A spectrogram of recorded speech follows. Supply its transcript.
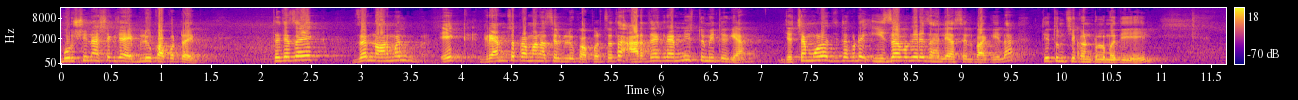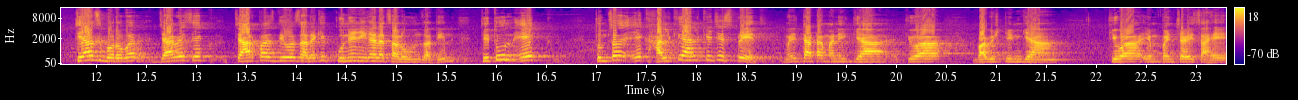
बुरशीनाशक जे आहे ब्ल्यू कॉपर टाईप तर त्याचा एक जर नॉर्मल एक ग्रॅमचं प्रमाण असेल ब्ल्यू कॉपरचं तर अर्ध्या ग्रॅमनीच तुम्ही ते घ्या. ज्याच्यामुळं जिथं कुठे इजा वगैरे झाली असेल बागेला ते तुमची कंट्रोलमध्ये येईल. त्याचबरोबर ज्यावेळेस एक चार पाच दिवस झाले की कुण्या निघायला चालू होऊन जातील तिथून एक तुमचं एक हलके हलके जे स्प्रे आहेत. म्हणजे टाटा मानिक घ्या किंवा बावीस टीन घ्या किंवा एम पंचेचाळीस आहे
